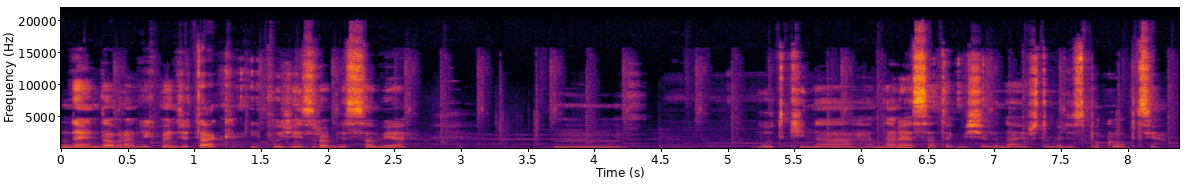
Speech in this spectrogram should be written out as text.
Nie, dobra, niech będzie tak i później zrobię sobie mm, budki na, na resa, tak mi się wydaje, że to będzie spoko opcja.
